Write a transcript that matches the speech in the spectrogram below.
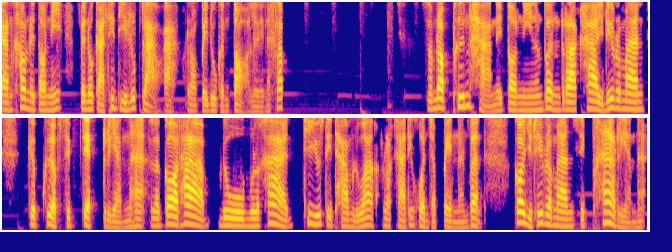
การเข้าในตอนนี้เป็นโอกาสที่ดีหรือเปล่าอะเราไปดูกันต่อเลยนะครับสำหรับพื้นฐานในตอนนี้นั้นเพื่อนราคาอยู่ที่ประมาณเกือบเกือบ17 เหรียญนนะฮะแล้วก็ถ้าดูมูลค่าที่ยุติธรรมหรือว่าราคาที่ควรจะเป็นนั้นเพื่อนก็อยู่ที่ประมาณ 15 เหรียญนนะ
